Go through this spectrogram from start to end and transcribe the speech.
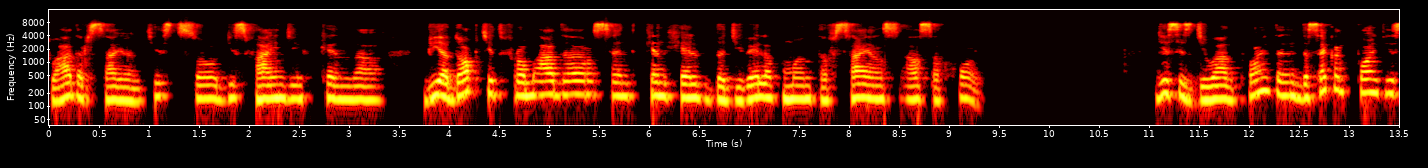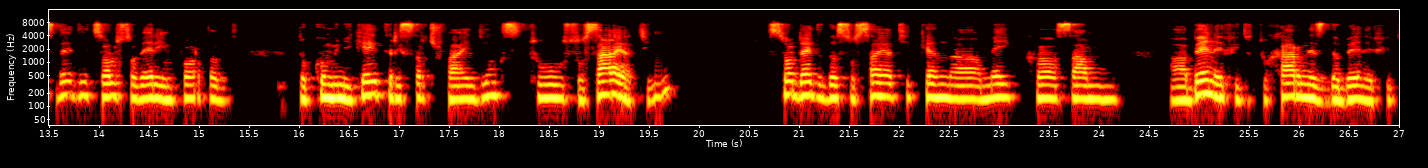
to other scientists so this finding can uh, be adopted from others and can help the development of science as a whole. This is the one point. And the second point is that it's also very important to communicate research findings to society so that the society can uh, make uh, some uh, benefit to harness the benefit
